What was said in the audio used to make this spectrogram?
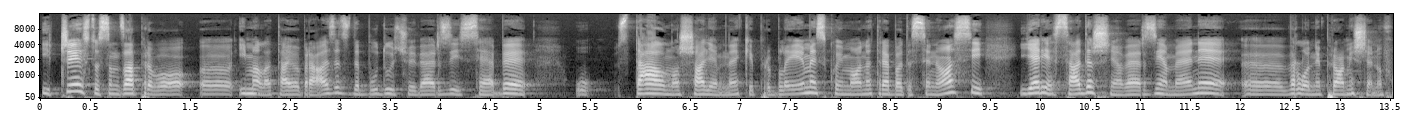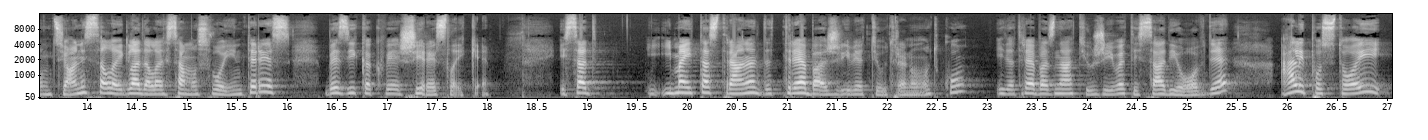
I često sam zapravo uh, imala taj obrazac da budućoj verziji sebe stalno šaljem neke probleme s kojima ona treba da se nosi, jer je sadašnja verzija mene e, vrlo nepromišljeno funkcionisala i gledala je samo svoj interes bez ikakve šire slike. I sad ima i ta strana da treba živjeti u trenutku i da treba znati uživati sad i ovdje, ali postoji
